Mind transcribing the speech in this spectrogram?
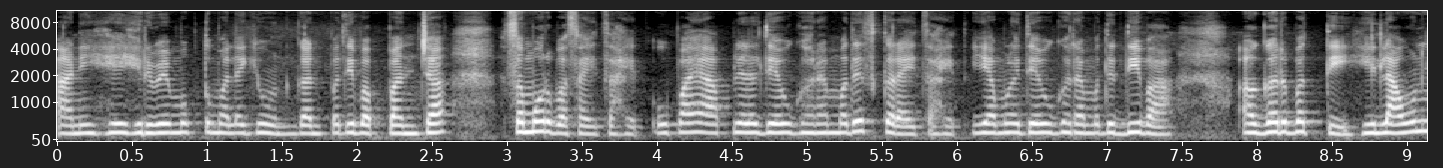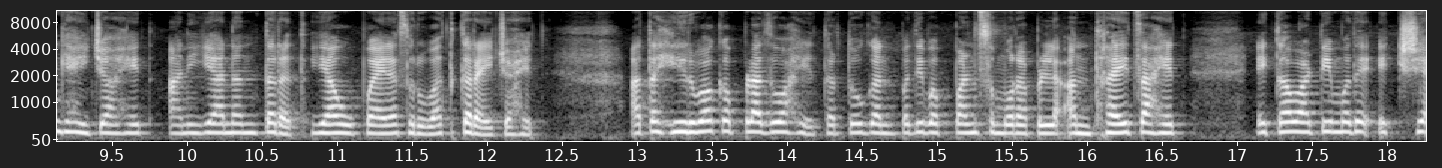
आणि हे हिरवे मूग तुम्हाला घेऊन गणपती बाप्पांच्या समोर बसायचं आहेत उपाय आपल्याला देवघरामध्येच करायचा आहेत यामुळे देवघरामध्ये दिवा अगरबत्ती ही लावून घ्यायची आहेत आणि यानंतरच या उपायाला सुरुवात करायची आहेत आता हिरवा कपडा जो आहे तर तो गणपती बाप्पांसमोर आपल्याला अंथरायचा आहे. एका वाटीमध्ये एकशे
